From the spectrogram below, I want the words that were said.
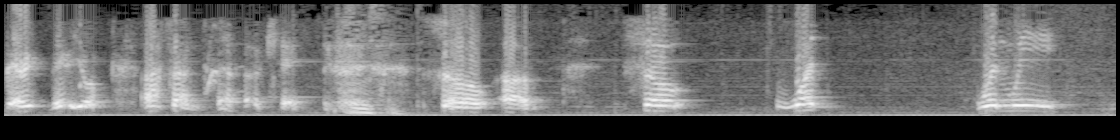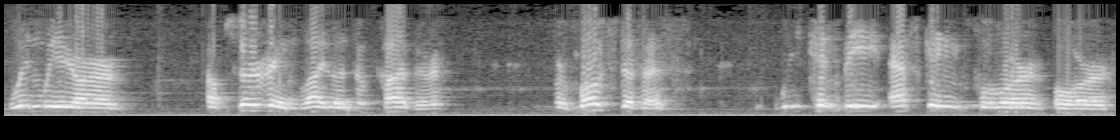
there, there you are. Hassan. okay. درسته So, um, so what when we when we are observing Laylatul Qadr, for most of us, we can be asking for or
